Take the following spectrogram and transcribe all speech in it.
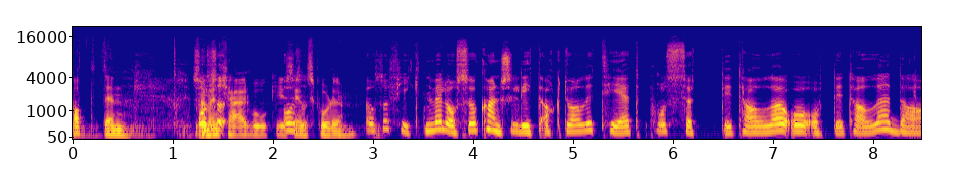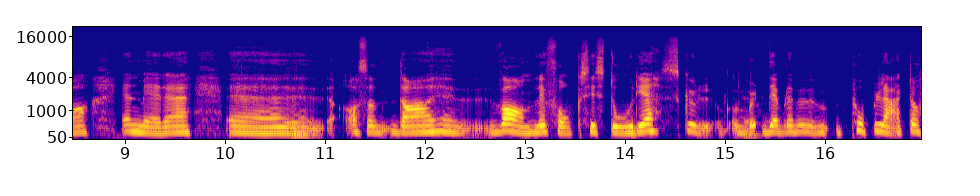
hatt den som en kjær bok i også- sin skole. Og så fikk den vel også kanskje litt aktualitet på 70-tallet og 80-tallet, da en mer eh, Altså da vanlige folks historie skulle Det ble populært å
